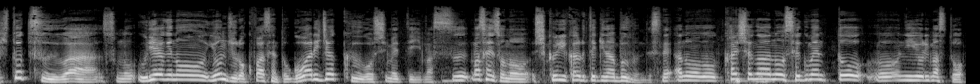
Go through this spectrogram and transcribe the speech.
一つは、その売上の46%、5割弱を占めています、まさにそのシクリカル的な部分ですね。あの、会社側のセグメントによりますと、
